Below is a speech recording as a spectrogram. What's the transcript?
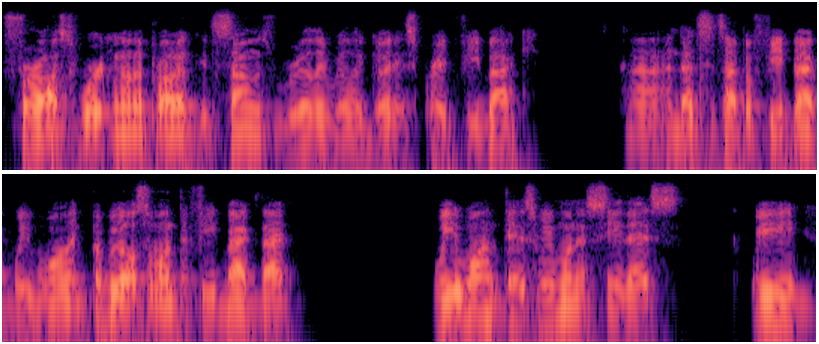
for us working on the product, it sounds really, really good. It's great feedback. Uh, and that's the type of feedback we want. But we also want the feedback that we want this, we want to see this. We,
